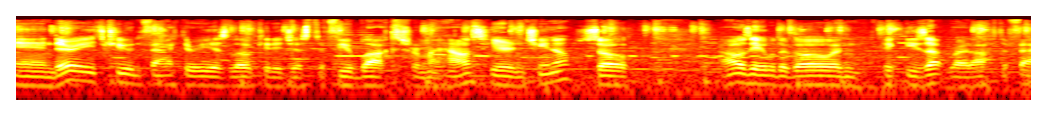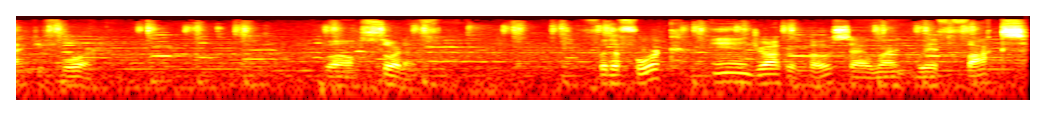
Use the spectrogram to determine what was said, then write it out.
and their HQ and factory is located just a few blocks from my house here in Chino. So I was able to go and pick these up right off the factory floor. Well, sort of. For the fork and dropper posts, I went with Fox.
